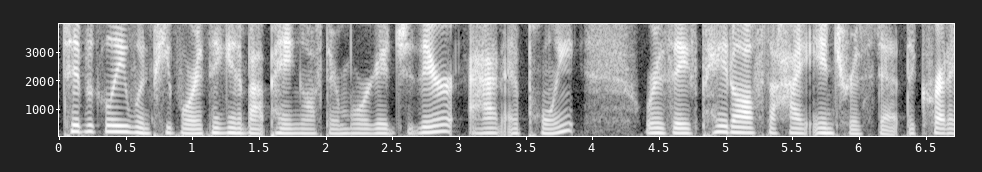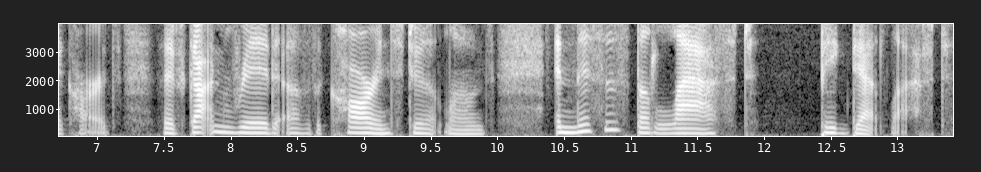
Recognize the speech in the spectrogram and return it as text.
Typically, when people are thinking about paying off their mortgage, they're at a point where they've paid off the high interest debt, the credit cards, they've gotten rid of the car and student loans, and this is the last big debt left.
